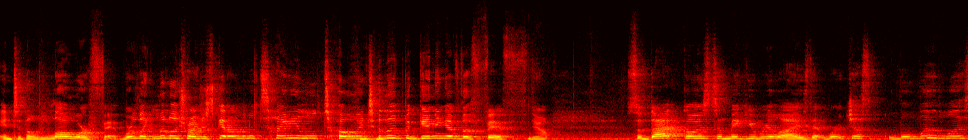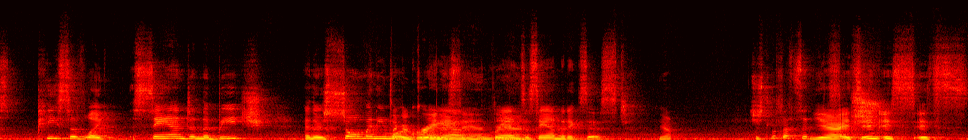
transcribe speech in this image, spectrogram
into the lower fifth. We're like literally trying to just get our little tiny little toe into the beginning of the fifth. Yep. So that goes to make you realize that we're just the littlest piece of like sand in the beach, and there's so many It's more like a grain of grand- sand, grains yeah. of sand that exist. Yep. Just let that sit. Yeah, it's in it's it's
